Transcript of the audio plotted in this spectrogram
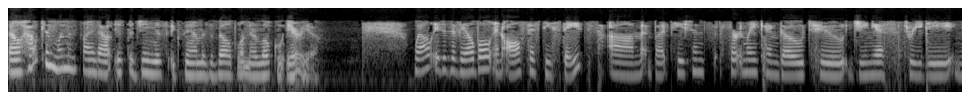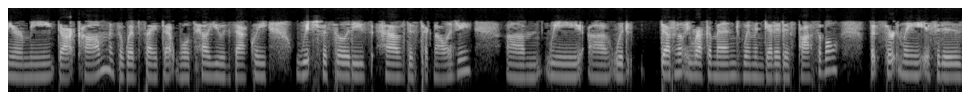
Now, how can women find out if the Genius exam is available in their local area? Well, it is available in all 50 states, um, but patients certainly can go to genius3dnearme.com. It's a website that will tell you exactly which facilities have this technology. Um, we uh, would definitely recommend women get it if possible, but certainly if it is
